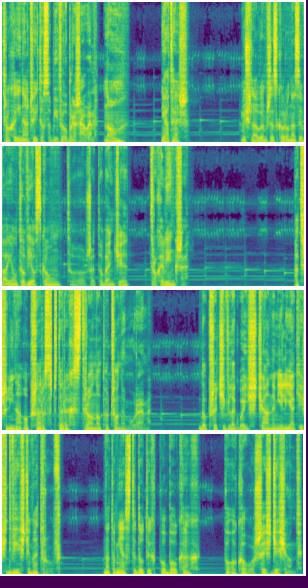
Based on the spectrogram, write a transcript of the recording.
trochę inaczej to sobie wyobrażałem. No, ja też. Myślałem, że skoro nazywają to wioską, to że to będzie trochę większe. Patrzyli na obszar z czterech stron otoczony murem. Do przeciwległej ściany mieli jakieś 200 metrów, natomiast do tych po bokach po około 60.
